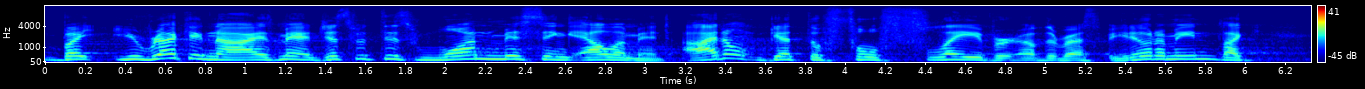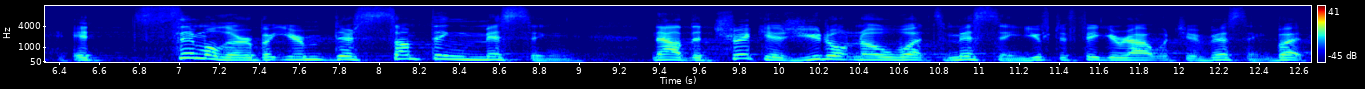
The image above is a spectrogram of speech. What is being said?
but you recognize, man, just with this one missing element, I don't get the full flavor of the recipe. You know what I mean? Like, it's similar, but there's something missing. Now, the trick is you don't know what's missing. You have to figure out what you're missing. But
